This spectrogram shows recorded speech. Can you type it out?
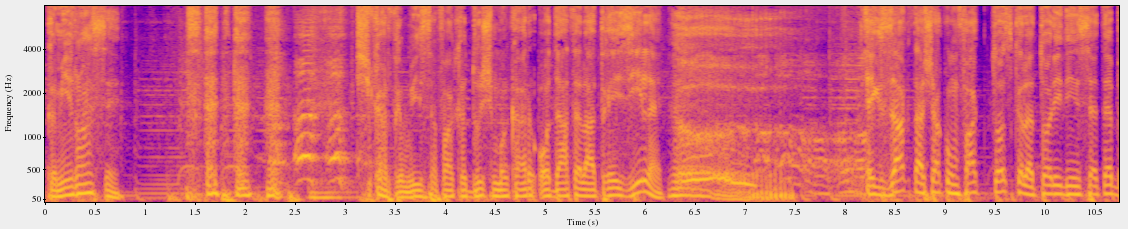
că miroase. și că ar trebui să facă duș măcar o dată la trei zile. Exact așa cum fac toți călătorii din STB.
